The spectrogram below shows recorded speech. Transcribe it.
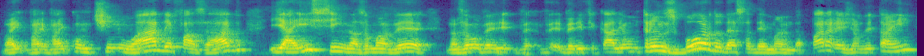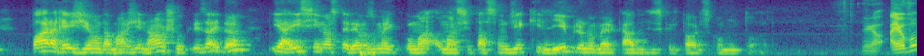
vai, vai, vai continuar defasado, e aí sim nós vamos ver, nós vamos verificar ali um transbordo dessa demanda para a região do Itaim, para a região da Marginal, Chucre e Zaidan, e aí sim nós teremos uma, uma, uma situação de equilíbrio no mercado de escritórios como um todo. Legal. Aí eu vou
